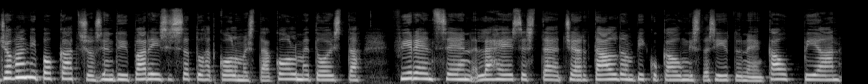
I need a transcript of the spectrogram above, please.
Giovanni Boccaccio syntyi Pariisissa 1313 Firenzeen läheisestä Certaldon pikkukaungista siirtyneen kauppiaan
